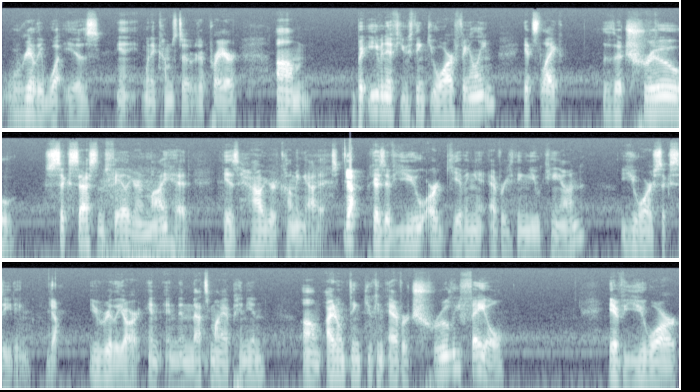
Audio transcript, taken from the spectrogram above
really what is when it comes to, to prayer. Um, but even if you think you are failing, it's like the true success and failure in my head is how you're coming at it. yeah, Because if you are giving it everything you can, you are succeeding. yeah, You really are. And, and, and that's my opinion. Um, I don't think you can ever truly fail if you are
